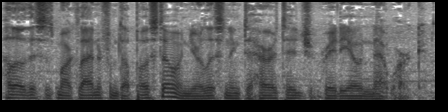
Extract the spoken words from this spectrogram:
Hello, this is Mark Ladner from Del Posto, and you're listening to Heritage Radio Network.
